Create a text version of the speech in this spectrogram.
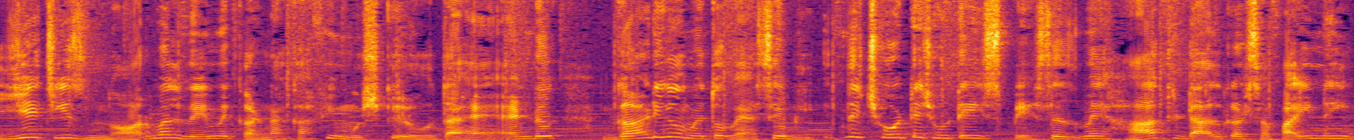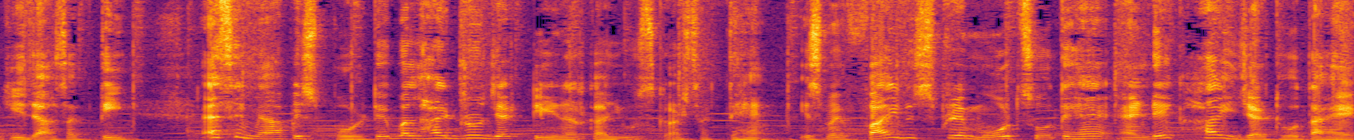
ये चीज़ नॉर्मल वे में करना काफ़ी मुश्किल होता है एंड गाड़ियों में तो वैसे भी इतने छोटे छोटे स्पेसेस में हाथ डालकर सफ़ाई नहीं की जा सकती। ऐसे में आप इस पोर्टेबल हाइड्रोजेट क्लीनर का यूज़ कर सकते हैं। इसमें फाइव स्प्रे मोड्स होते हैं एंड एक हाई जेट होता है।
